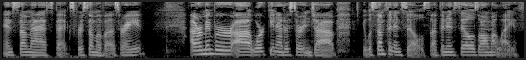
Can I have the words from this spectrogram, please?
in some aspects for some of us, right? I remember uh, working at a certain job. It was something in sales. I've been in sales all my life.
